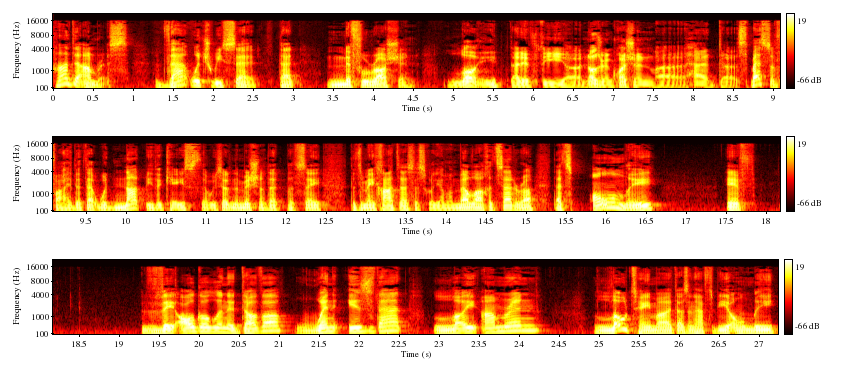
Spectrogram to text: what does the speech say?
Hada Amris, that which we said that mifurashin loy, that if the uh, in question uh, had uh, specified that that would not be the case, that we said in the Mishnah that, let's say, the Demechatas, Esko Yamamelach, etc., that's only if they all go linidava. When is that? Loy amrin, lo tema. It doesn't have to be only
